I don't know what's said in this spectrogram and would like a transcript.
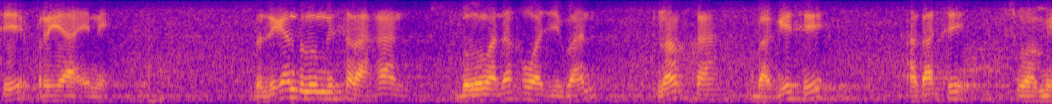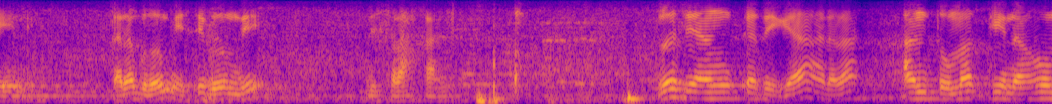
si pria ini. Berarti kan belum diserahkan, belum ada kewajiban nafkah bagi si atas si suami ini. Karena belum istri belum di diserahkan. Terus yang ketiga adalah antumakkinahu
